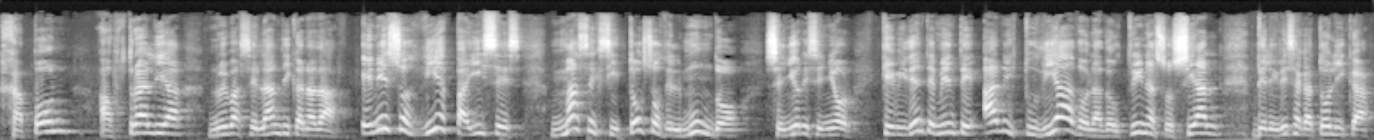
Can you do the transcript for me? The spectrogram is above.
Japón, Australia, Nueva Zelanda y Canadá. En esos 10 países más exitosos del mundo, señor y señor, que evidentemente han estudiado la doctrina social de la Iglesia Católica,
